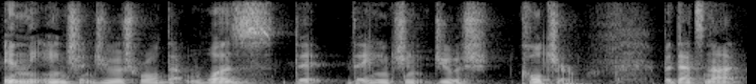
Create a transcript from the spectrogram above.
in the ancient Jewish world that was the, the ancient Jewish culture. But that's not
